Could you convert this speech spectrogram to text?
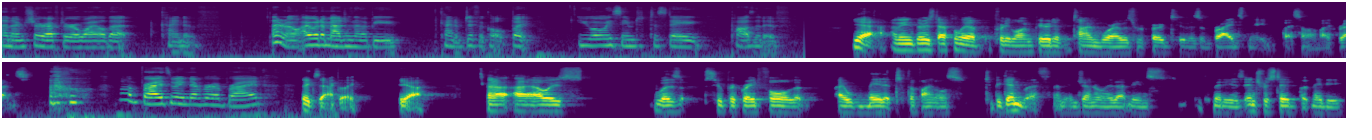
and I'm sure after a while that kind of I don't know. I would imagine that would be kind of difficult, but you always seemed to stay positive yeah, I mean, there's definitely a pretty long period of time where I was referred to as a bridesmaid by some of my friends. a bridesmaid, never a bride. Exactly. Yeah, and I, I always was super grateful that I made it to the finals to begin with. I mean, generally that means the committee is interested, but maybe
